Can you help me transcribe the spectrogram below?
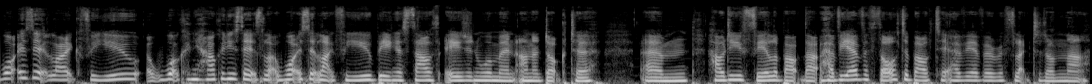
what is it like for you? What can you, how can you say it's like? What is it like for you being a South Asian woman and a doctor? Um, how do you feel about that? Have you ever thought about it? Have you ever reflected on that?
